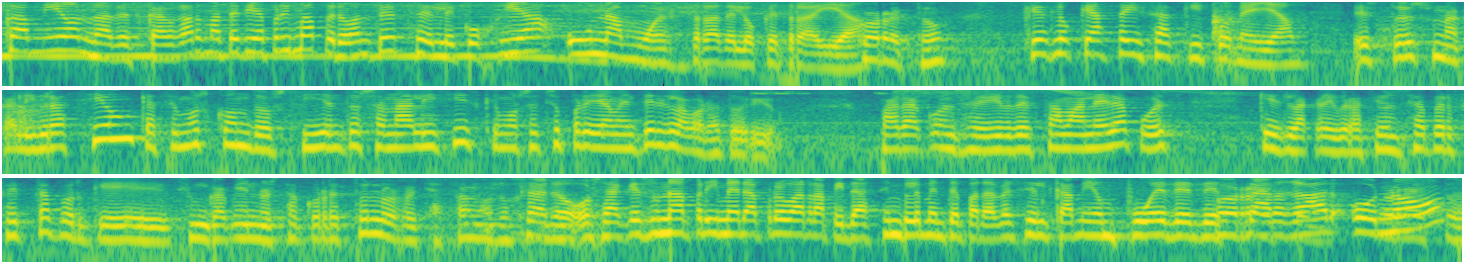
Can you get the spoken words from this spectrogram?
Un camión a descargar materia prima, pero antes se le cogía una muestra de lo que traía. Correcto. ¿Qué es lo que hacéis aquí con ella? Esto es una calibración que hacemos con 200 análisis que hemos hecho previamente en el laboratorio para conseguir de esta manera pues que la calibración sea perfecta porque si un camión no está correcto lo rechazamos. Claro, o sea que es una primera prueba rápida simplemente para ver si el camión puede descargar o no correcto.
